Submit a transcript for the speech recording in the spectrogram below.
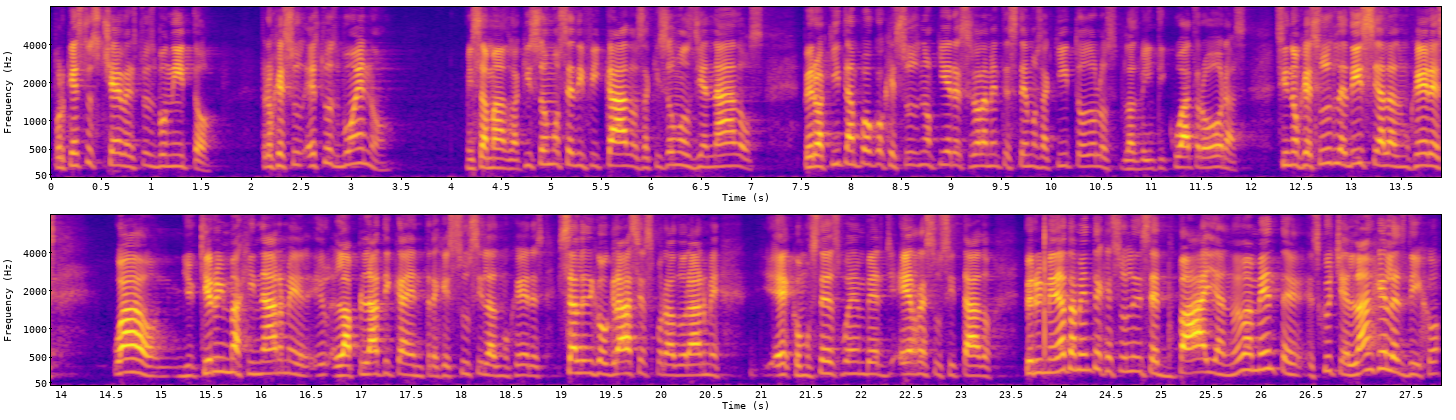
porque esto es chévere, esto es bonito. Pero Jesús, esto es bueno, mis amados, aquí somos edificados, aquí somos llenados. Pero aquí tampoco Jesús no quiere que solamente estemos aquí todas las 24 horas, sino Jesús le dice a las mujeres, Wow, quiero imaginarme la plática entre Jesús y las mujeres. Quizá les digo, gracias por adorarme. Eh, como ustedes pueden ver, he resucitado. Pero inmediatamente Jesús les dice, vayan. Nuevamente, escuche, el ángel les dijo,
